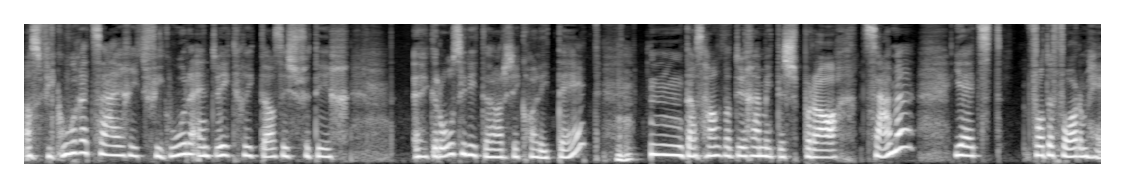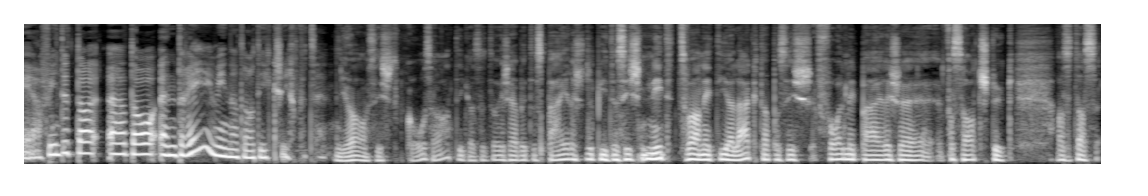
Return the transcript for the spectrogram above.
Als Figurenzeichnung, Figurenentwicklung, das ist für dich eine grosse literarische Qualität. Mhm. Das hängt natürlich auch mit der Sprache zusammen. Jetzt von der Form her. Findet da, äh, da einen Dreh, wie er da die Geschichte erzählt? Ja, es ist großartig. Also da ist eben das Bayerische dabei. Das ist nicht, zwar nicht Dialekt, aber es ist voll mit bayerischen Versatzstück. Also das, äh,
